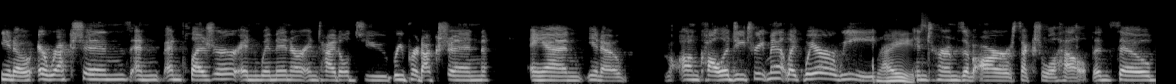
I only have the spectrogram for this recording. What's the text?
you know erections and and pleasure and women are entitled to reproduction and you know oncology treatment? Like where are we right. in terms of our sexual health? And so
